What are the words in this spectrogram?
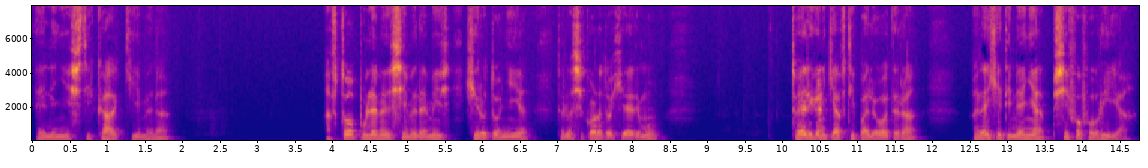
ελληνιστικά κείμενα αυτό που λέμε σήμερα εμείς χειροτονία, το να σηκώνω το χέρι μου, το έλεγαν και αυτοί παλαιότερα, αλλά είχε την έννοια ψηφοφορία.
